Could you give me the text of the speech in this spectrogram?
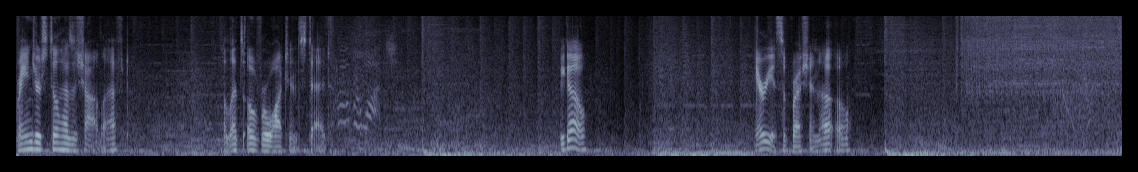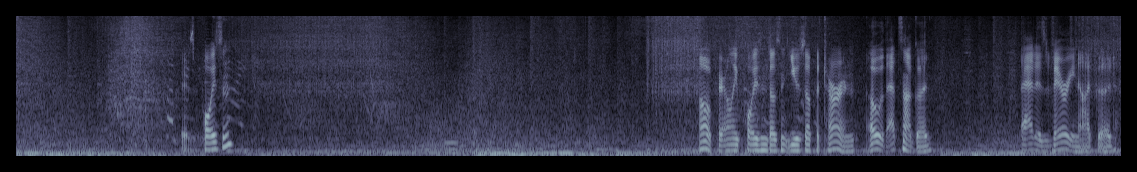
Ranger still has a shot left. But let's Overwatch instead. Overwatch. we go. Area suppression. Uh-oh. There's poison. Oh, apparently poison doesn't use up a turn. Oh, that's not good. That is very not good.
